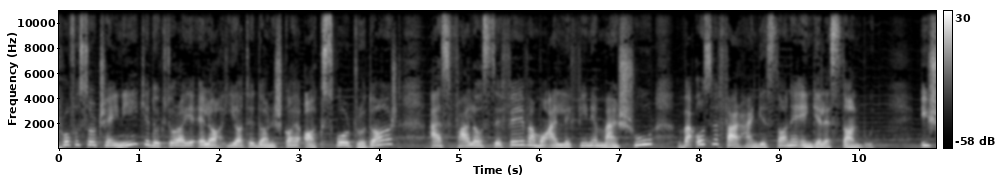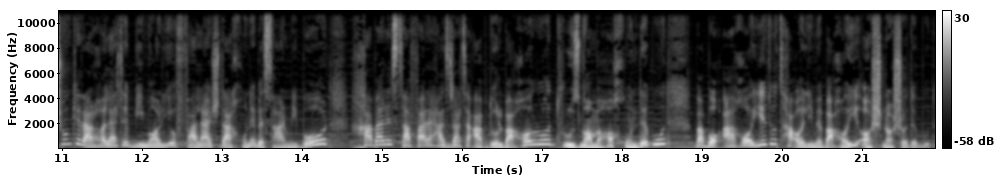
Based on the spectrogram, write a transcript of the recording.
پروفسور چینی که دکترای الهیات دانشگاه آکسفورد رو داشت از فلاسفه و معلفین مشهور و عضو فرهنگستان انگلستان بود. ایشون که در حالت بیماری و فلج در خونه به سر می برد خبر سفر حضرت عبدالبها رو روزنامه ها خونده بود و با عقاید و تعالیم بهایی آشنا شده بود.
